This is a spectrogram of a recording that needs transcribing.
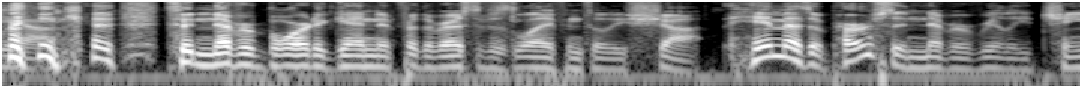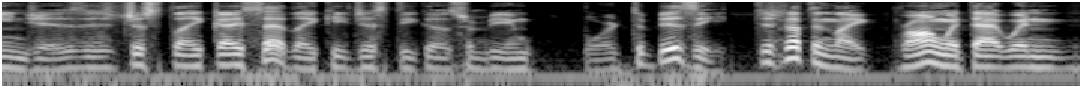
Yeah. like, to never bored again for the rest of his life until he's shot. Him as a person never really changes. It's just like I said, like he just he goes from being bored to busy. There's nothing like wrong with that when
